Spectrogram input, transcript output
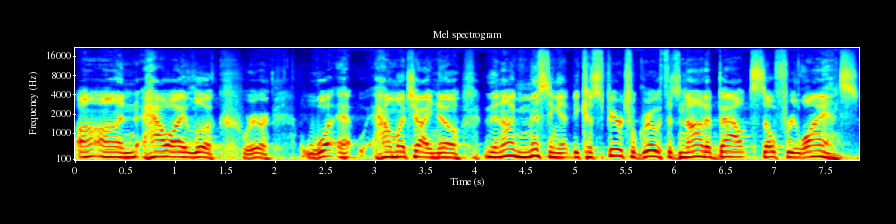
uh, on how I look, where, what, how much I know, then I'm missing it because spiritual growth is not about self reliance.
